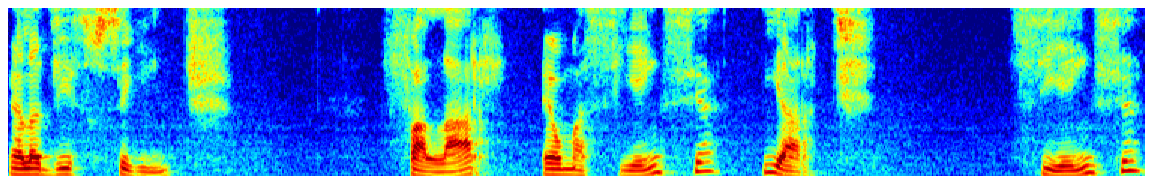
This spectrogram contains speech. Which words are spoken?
ela diz o seguinte: falar é uma ciência e arte. Ciência,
